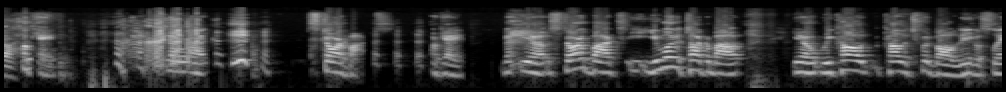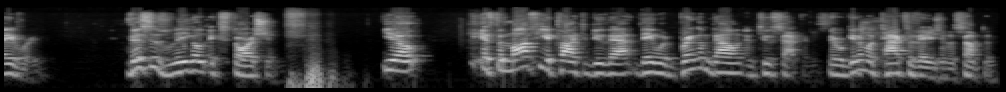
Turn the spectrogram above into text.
Okay. you know what? Starbucks. Okay. But, You know, Starbucks, y- you want to talk about, you know, we call college football legal slavery. This is legal extortion. You know, if the mafia tried to do that, they would bring them down in two seconds. They would get them on tax evasion or something.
